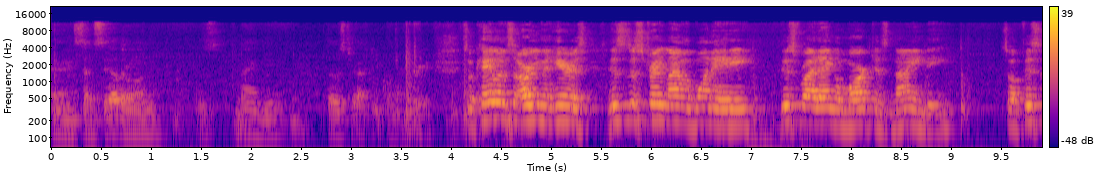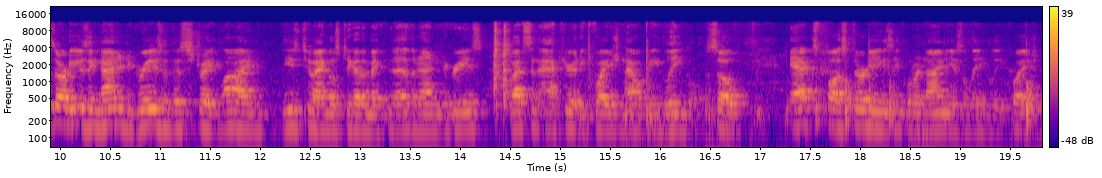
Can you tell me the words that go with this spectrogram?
and since the other one is ninety, those two have to equal ninety. So Caitlin's argument here is, this is a straight line with 180, this right angle marked as 90. So if this is already using 90 degrees of this straight line, these two angles together make the other 90 degrees. So that's an accurate equation, that would be legal. So x plus 30 is equal to 90 is a legal equation.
